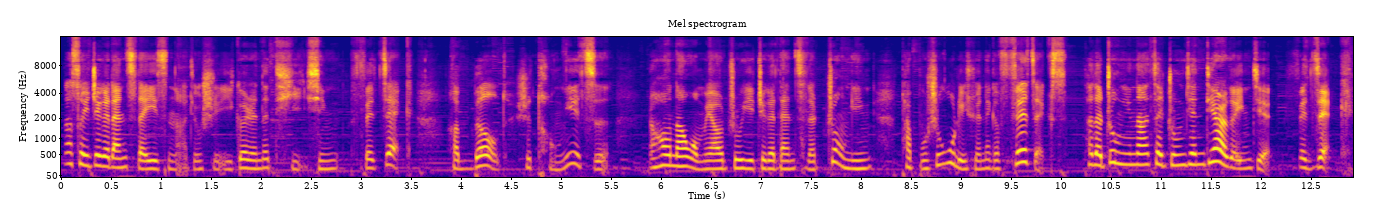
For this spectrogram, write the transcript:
那所以这个单词的意思呢，就是一个人的体型 physique 和 build 是同义词。然后呢，我们要注意这个单词的重音，它不是物理学那个 physics，它的重音呢在中间第二个音节 physique。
